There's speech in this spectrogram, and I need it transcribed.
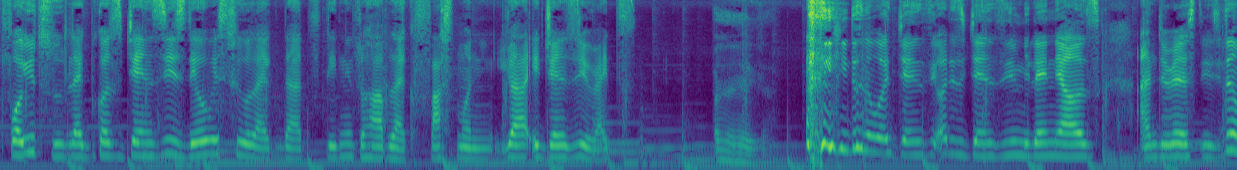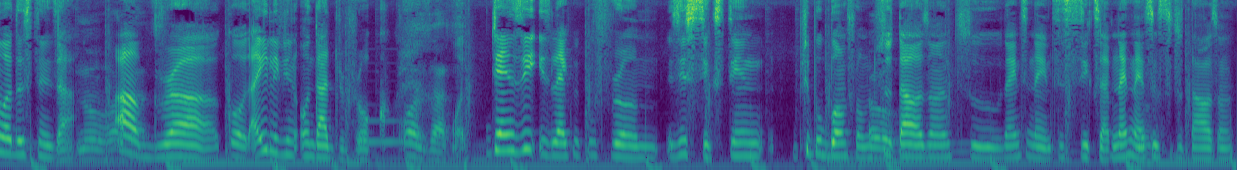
for you to like because Gen Zs they always feel like that they need to have like fast money. You are a Gen Z, right? Oh, yeah, yeah. you don't know what Gen Z, all these Gen Z millennials and the rest is. You don't know what those things are. No. Oh, bruh, God, are you living under the rock? What's that? What? Gen Z is like people from is this 16 people born from oh. 2000 to 1996, like um, 1996 to 2000.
